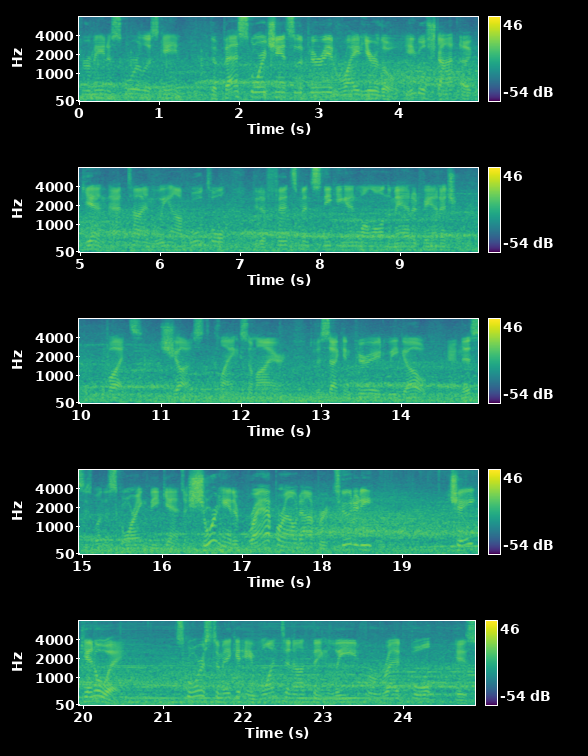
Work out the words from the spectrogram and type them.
to remain a scoreless game. The best scoring chance of the period right here though. Ingolstadt again, that time Leon Hüttl, the defenseman sneaking in while on the man advantage, but just clang some iron. To the second period we go, and this is when the scoring begins. A shorthanded wraparound opportunity. Chay Genoway scores to make it a one to nothing lead for Red Bull, his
